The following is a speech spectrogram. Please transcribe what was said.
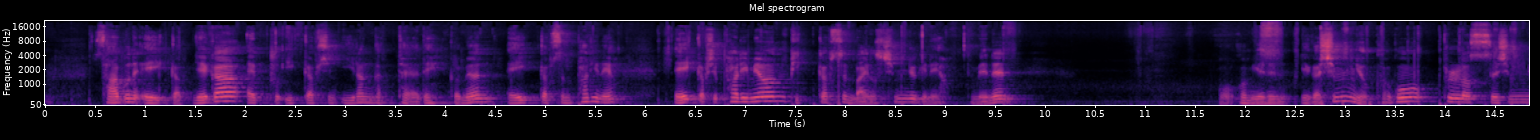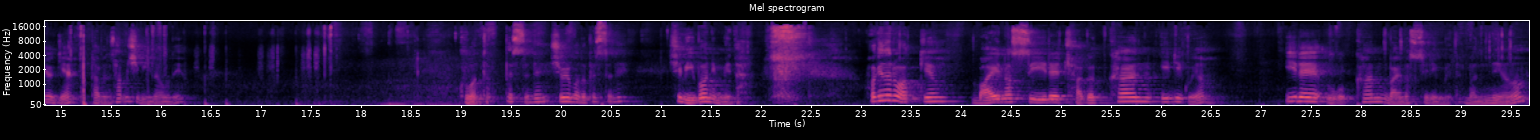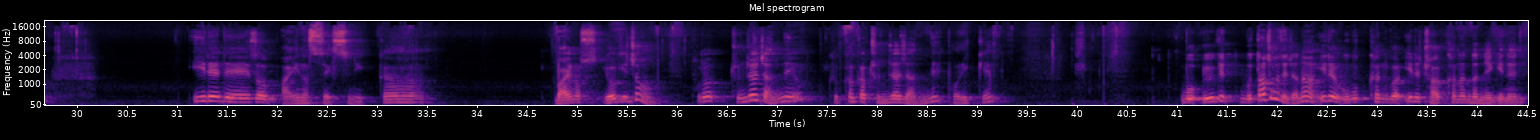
4분의 a 값. 얘가 f 이 값인 2랑 같아야 돼. 그러면 a 값은 8이네요. a 값이 8이면 b 값은 마이너스 16이네요. 그러면은 어, 그럼 얘는 얘가 16하고 플러스 16이야. 답은 32 나오네요. 9번 더 패스네. 11번도 패스네. 12번입니다. 확인하러 갈게요. 마이너스 1의 좌극한 1이고요. 1의 우극한 마이너스 1입니다. 맞네요. 1에 대해서 마이너스 x니까 마이너스 여기죠? 불어, 존재하지 않네요. 극한값 존재하지 않네. 버릴게요. 뭐 이게 뭐 따져도 되잖아. 1의 우극한과 1의 좌극한 한다는 얘기는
